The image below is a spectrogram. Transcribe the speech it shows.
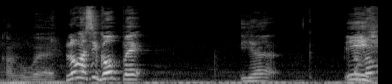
Kalau gue, lu ngasih gope. iya. Ih, Emang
